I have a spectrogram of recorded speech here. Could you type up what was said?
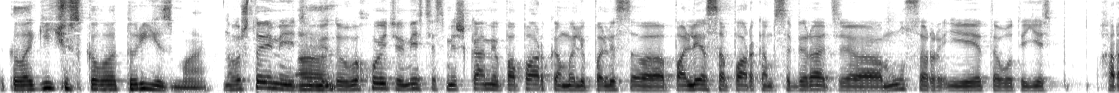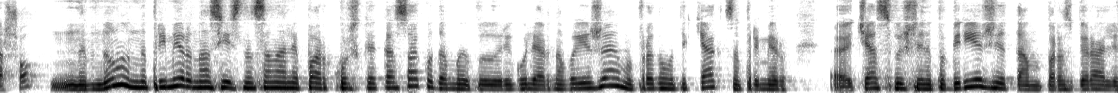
экологического туризма. Ну вы что имеете А. в виду? Вы ходите вместе с мешками по паркам или по, лесо- по лесопаркам собирать э, мусор, и это вот и есть хорошо? Ну, например, у нас есть национальный парк Курская коса, куда мы регулярно выезжаем. Мы продумываем такие акции. Например, э, час вышли на побережье, там поразбирали,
